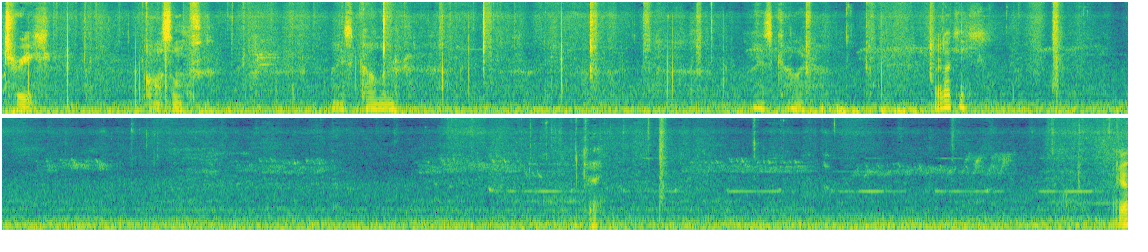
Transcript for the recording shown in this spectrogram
tree. Awesome. Nice color. Nice color. Right, Lucky? Okay. Yeah.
